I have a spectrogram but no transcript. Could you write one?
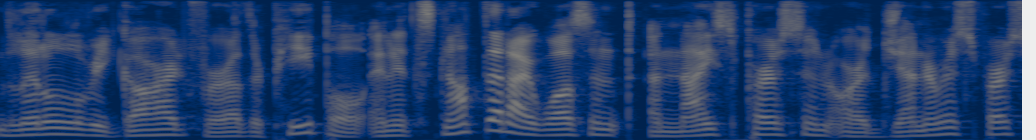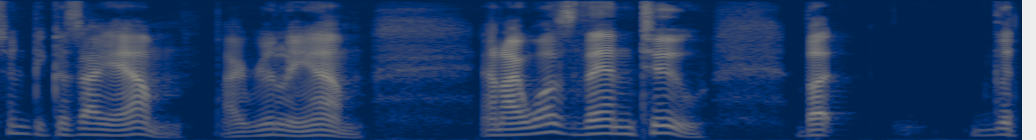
little regard for other people. And it's not that I wasn't a nice person or a generous person, because I am. I really am. And I was then too. But the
